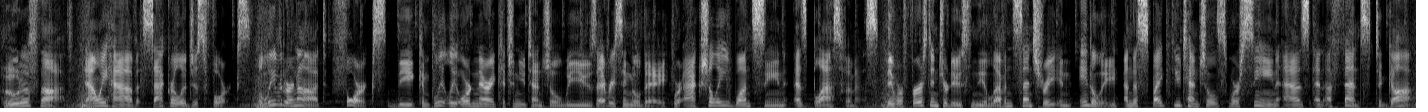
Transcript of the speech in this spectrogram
Who'd have thought? Now we have sacrilegious forks. Believe it or not, forks, the completely ordinary kitchen utensil we use every single day, were actually once seen as blasphemous. They were first introduced in the 11th century in Italy, and the spiked utensils were seen as an offense to God.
